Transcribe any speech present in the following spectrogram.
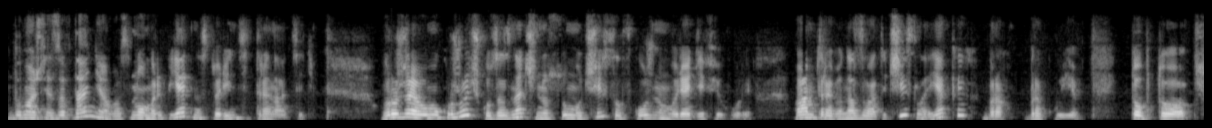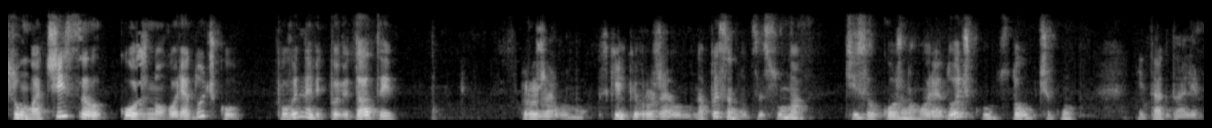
Домашнє завдання у вас номер 5 на сторінці 13. В рожевому кружочку зазначено суму чисел в кожному ряді фігури. Вам треба назвати числа, яких бракує. Тобто сума чисел кожного рядочку повинна відповідати рожевому. Скільки в рожевому написано, це сума чисел кожного рядочку, стовпчику і так далі.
